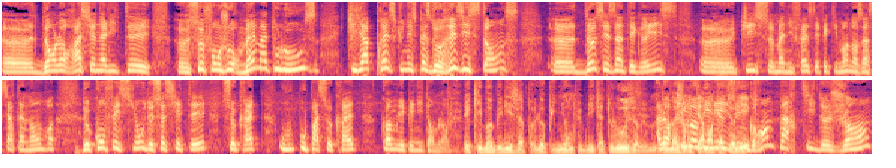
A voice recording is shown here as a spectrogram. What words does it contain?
dans leur rationalité, se font jour, même à Toulouse, qu'il y a presque une espèce de résistance de ces intégristes euh, qui se manifeste effectivement dans un certain nombre de confessions ou de sociétés secrètes ou, ou pas secrètes comme les pénitents blancs. Et qui mobilise l'opinion publique à Toulouse, Alors, majoritairement qui mobilise catholique. une grande partie de gens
